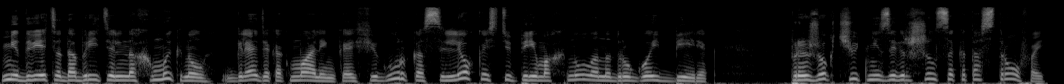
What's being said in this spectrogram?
Медведь одобрительно хмыкнул, глядя, как маленькая фигурка с легкостью перемахнула на другой берег. Прыжок чуть не завершился катастрофой.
